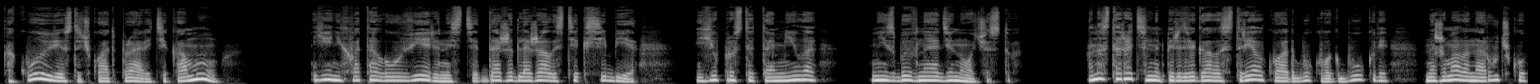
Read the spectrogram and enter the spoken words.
какую весточку отправить и кому. Ей не хватало уверенности даже для жалости к себе. Ее просто томило неизбывное одиночество. Она старательно передвигала стрелку от буквы к букве, нажимала на ручку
